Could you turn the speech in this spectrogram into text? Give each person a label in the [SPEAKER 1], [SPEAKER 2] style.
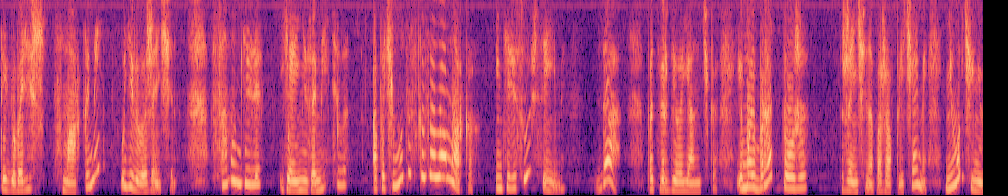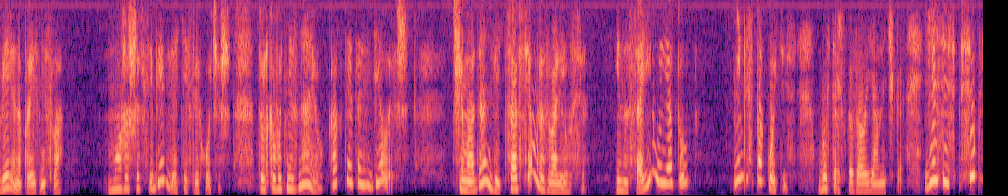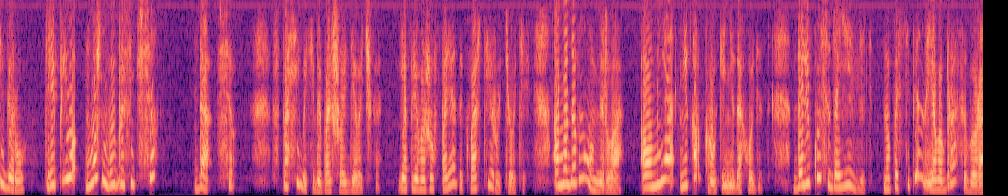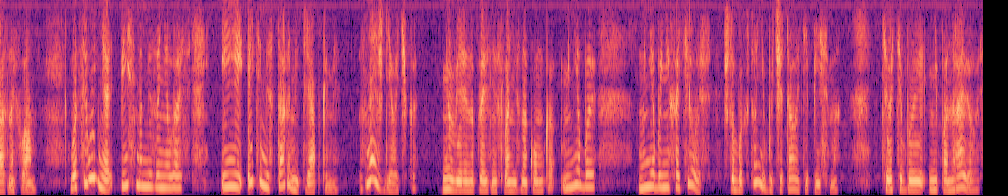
[SPEAKER 1] «Ты говоришь с марками?» — удивила женщина. «В самом деле я и не заметила. А почему ты сказала о марках? Интересуешься ими?» «Да», — подтвердила Яночка, — «и мой брат тоже». Женщина, пожав плечами, не очень уверенно произнесла. «Можешь их себе взять, если хочешь. Только вот не знаю, как ты это сделаешь. Чемодан ведь совсем развалился, и насорила я тут». «Не беспокойтесь», — быстро сказала Яночка. «Я здесь все приберу. Тряпье можно выбросить все?» «Да, все. Спасибо тебе большое, девочка. Я привожу в порядок квартиру тети. Она давно умерла, а у меня никак руки не доходят. Далеко сюда ездить, но постепенно я выбрасываю разный хлам. Вот сегодня письмами занялась и этими старыми тряпками. Знаешь, девочка, неуверенно произнесла незнакомка, мне бы, мне бы не хотелось, чтобы кто-нибудь читал эти письма. Тете бы не понравилось.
